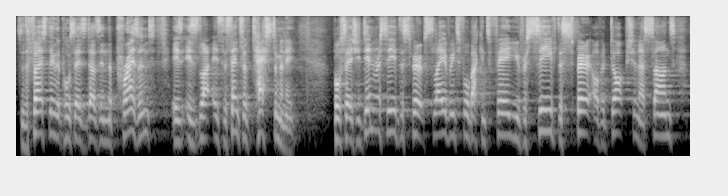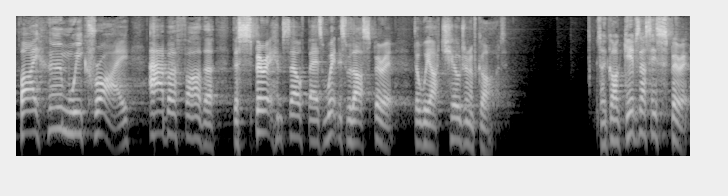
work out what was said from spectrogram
So, the first thing that Paul says does in the present is, is, like, is the sense of testimony. Paul says, You didn't receive the spirit of slavery to fall back into fear. You've received the spirit of adoption as sons, by whom we cry, Abba, Father. The Spirit Himself bears witness with our spirit that we are children of God. So God gives us his spirit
